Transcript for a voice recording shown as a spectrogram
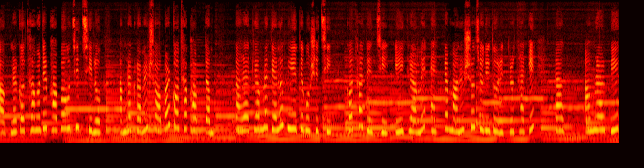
আপনার কথা আমাদের ভাবা উচিত ছিল। আমরা গ্রামের সবার কথা ভাবতাম। তার আগে আমরা কেন বিয়েতে বসেছি? কথা দিচ্ছি, এই গ্রামে একটা মানুষও যদি দরিদ্র থাকে, তা আমরা আর বিয়ে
